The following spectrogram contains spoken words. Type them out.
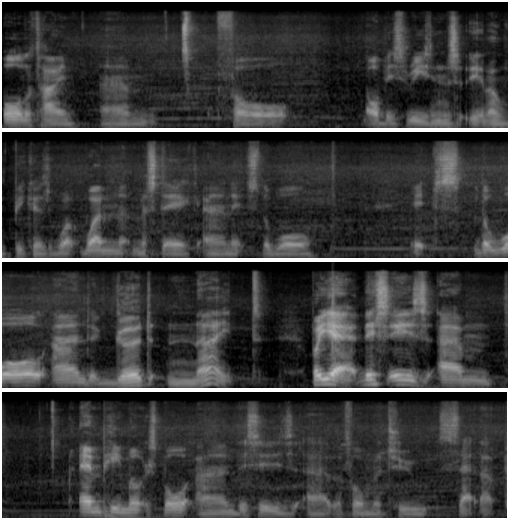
all the time um, for obvious reasons. You know, because what one mistake and it's the wall. It's the wall and good night. But yeah, this is um, MP Motorsport and this is uh, the Formula 2 setup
